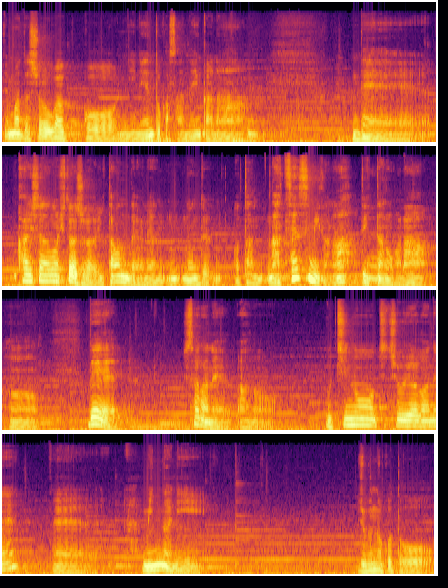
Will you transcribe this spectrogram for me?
でまだ小学校2年とか3年かな、うん、で会社の人たちがいたんだよね。なんで夏休みかな？って言ったのかな、うん、うん、でそしたらねあのうちの父親がね、えー、みんなに自分のことを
